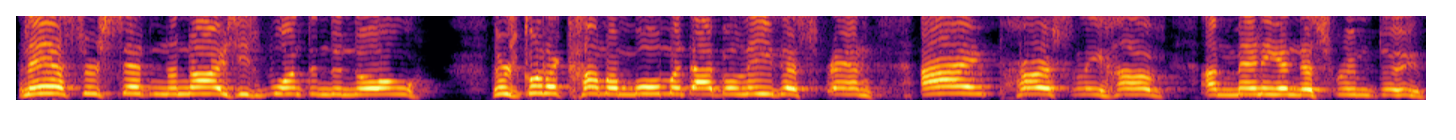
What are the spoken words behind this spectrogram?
And Esther's sitting and now she's wanting to know. There's going to come a moment, I believe this, friend. I personally have, and many in this room do,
